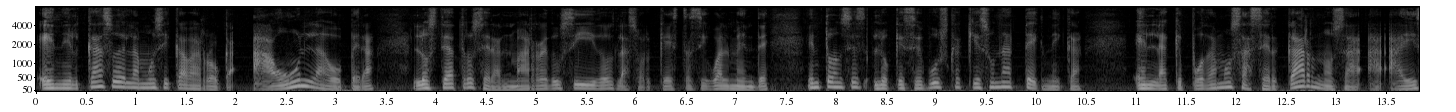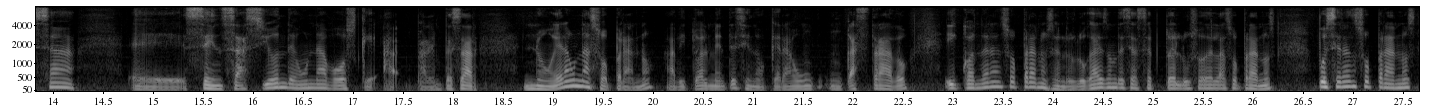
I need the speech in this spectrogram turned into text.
En el caso de la música barroca, aún la ópera, los teatros serán más reducidos, las orquestas igualmente, entonces lo que se busca aquí es una técnica en la que podamos acercarnos a, esa eh, sensación de una voz que, ah, para empezar, no era una soprano habitualmente, sino que era un, castrado. Y cuando eran sopranos, en los lugares donde se aceptó el uso de las sopranos, pues eran sopranos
